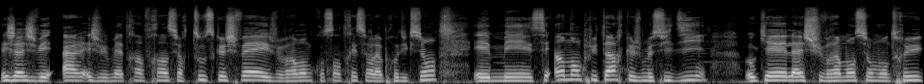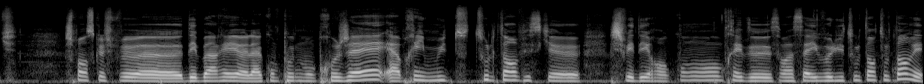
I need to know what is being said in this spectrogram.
déjà je vais je vais mettre un frein sur tout ce que je fais et je vais vraiment me concentrer sur la production. Et mais c'est un an plus tard que je me suis dit ok, là je suis vraiment sur mon truc. Je pense que je peux euh, débarrer euh, la compo de mon projet. Et après, il mute tout le temps puisque je fais des rencontres et de, enfin, ça évolue tout le temps, tout le temps. Mais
